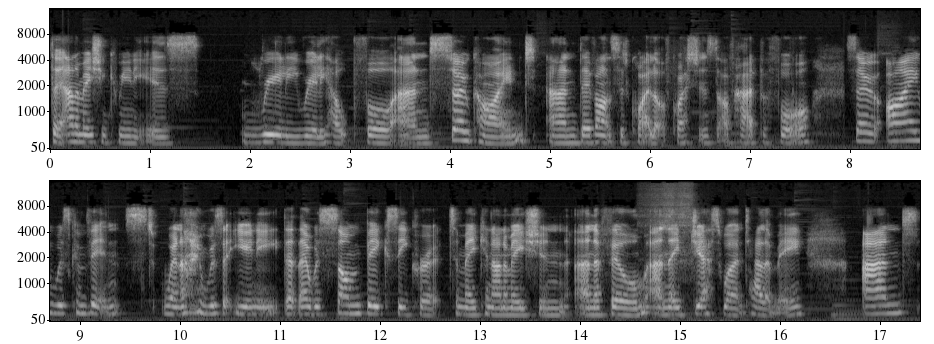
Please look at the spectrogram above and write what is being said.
The animation community is really really helpful and so kind and they've answered quite a lot of questions that I've had before. So I was convinced when I was at uni that there was some big secret to make an animation and a film and they just weren't telling me. And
